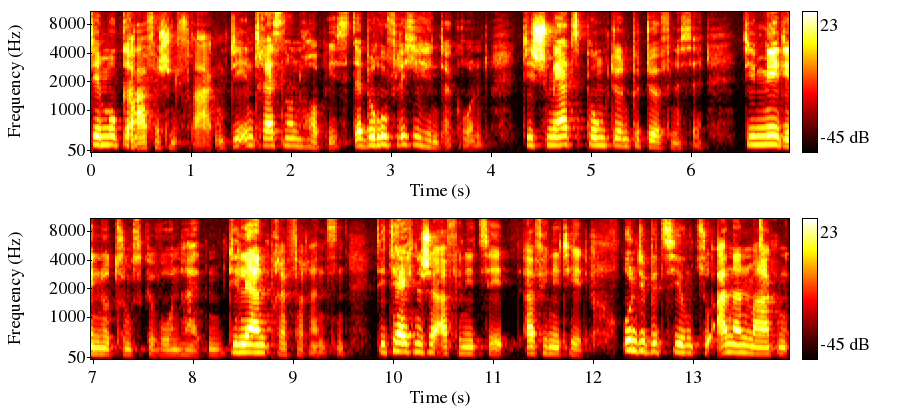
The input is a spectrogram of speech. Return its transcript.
demografischen Fragen, die Interessen und Hobbys, der berufliche Hintergrund, die Schmerzpunkte und Bedürfnisse, die Mediennutzungsgewohnheiten, die Lernpräferenzen, die technische Affinität und die Beziehung zu anderen Marken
